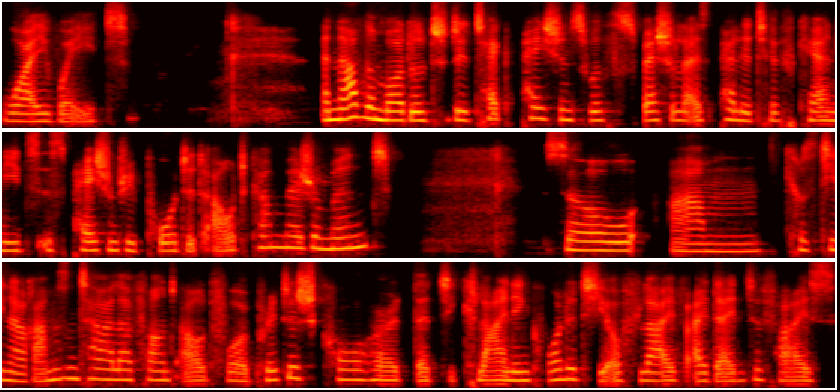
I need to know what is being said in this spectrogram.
why wait? Another model to detect patients with specialized palliative care needs is patient reported outcome measurement. So um, Christina Ramsenthaler found out for a British cohort that declining quality of life identifies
